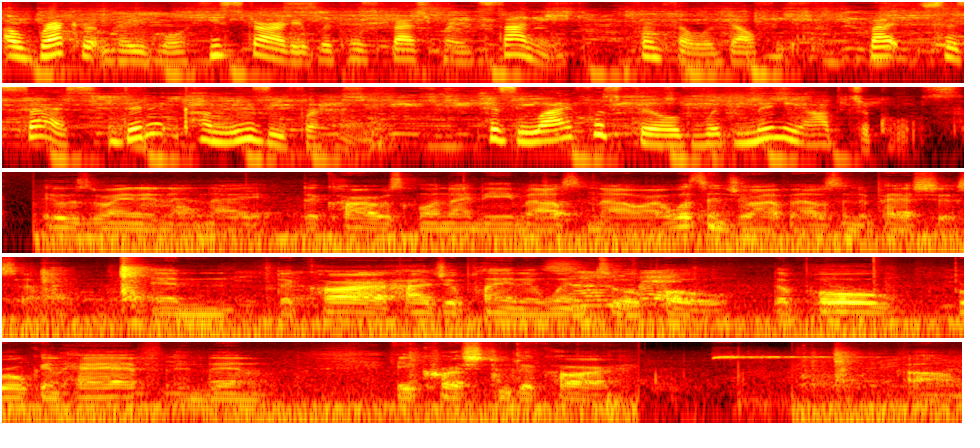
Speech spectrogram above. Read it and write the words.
a record label he started with his best friend Sonny from Philadelphia. But success didn't come easy for him. His life was filled with many obstacles. It was raining that night. The car was going 98 miles an hour. I wasn't driving, I was in the passenger side. And the car hydroplaned and went into a pole. The pole broke in half and then it crushed through the car. Um,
